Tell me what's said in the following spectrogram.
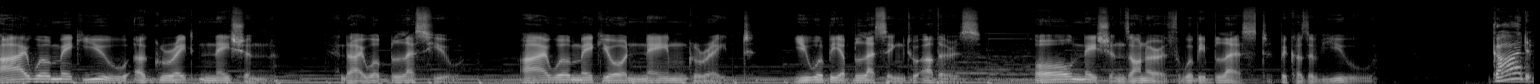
I will make you a great nation, and I will bless you. I will make your name great. You will be a blessing to others. All nations on earth will be blessed because of you. God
